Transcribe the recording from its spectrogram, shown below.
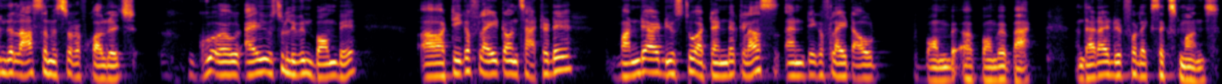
in the last semester of college, uh, I used to live in Bombay. Uh, take a flight on Saturday. Monday, I used to attend a class and take a flight out to Bombay, uh, Bombay back, and that I did for like six months.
